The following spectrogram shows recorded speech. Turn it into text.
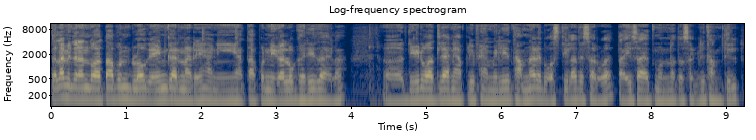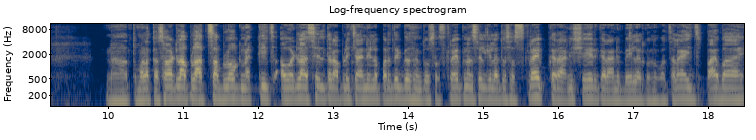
चला मित्रांनो आता आपण ब्लॉग एंड करणार आहे आणि आता आपण निघालो घरी जायला. दीड वाजले आणि आपली फॅमिली थांबणार आहेत वस्तीला ते सर्व. ताईस आहेत म्हणून आता सगळी थांबतील. ना तुम्हाला कसा वाटला आपला आजचा ब्लॉग नक्कीच आवडला असेल तर आपल्या चॅनेलला परत एकदा सांगतो सबस्क्राईब नसेल केला तर सबस्क्राईब करा आणि शेअर करा आणि बेल ऐकून चला. काहीच बाय बाय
